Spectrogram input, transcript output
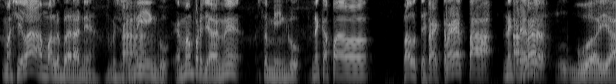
masih lama lebarannya, masih Nah. seminggu. Emang perjalanannya seminggu. Naik kapal laut ya? Naik kereta. Naik karena gue ya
